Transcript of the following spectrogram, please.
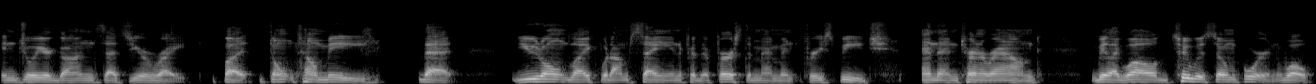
Enjoy your guns. That's your right. But don't tell me that you don't like what I'm saying for the First Amendment, free speech, and then turn around and be like, well, two is so important. Well,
